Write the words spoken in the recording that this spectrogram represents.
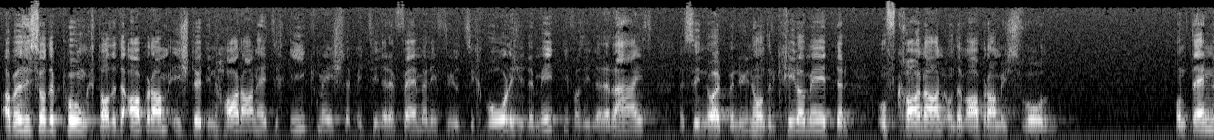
Aber das ist so der Punkt, oder? Der Abraham ist dort in Haran, hat sich eingemischt mit seiner Familie, fühlt sich wohl, ist in der Mitte von seiner Reise. Es sind noch etwa 900 Kilometer auf Kanaan und dem Abraham ist es wohl. Und dann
